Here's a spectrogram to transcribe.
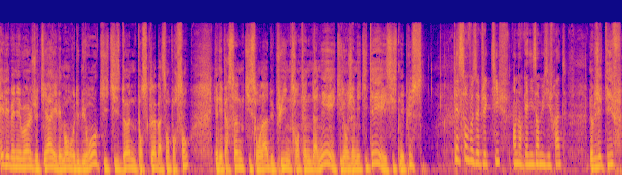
et les bénévoles, je tiens, et les membres du bureau qui, qui se donnent pour ce club à 100%. Il y a des personnes qui sont là depuis une trentaine d'années et qui l'ont jamais quitté, et si ce n'est plus. Quels sont vos objectifs en organisant Musifrat? L'objectif,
